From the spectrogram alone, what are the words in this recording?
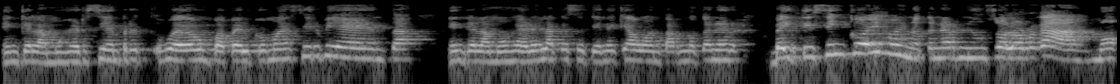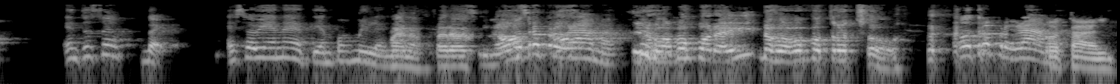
en que la mujer siempre juega un papel como de sirvienta, en que la mujer es la que se tiene que aguantar no tener 25 hijos y no tener ni un solo orgasmo. Entonces, bueno, eso viene de tiempos mileniales. Bueno, pero si no, Otro programa, si nos vamos por ahí, nos vamos por otro show. otro programa. Total.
